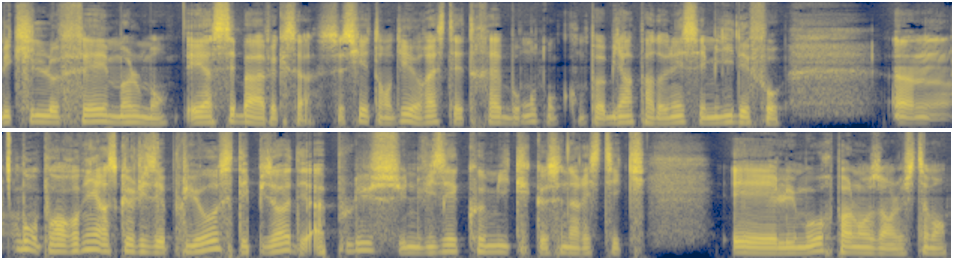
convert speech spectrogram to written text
mais qu'il le fait mollement, et assez bas avec ça. Ceci étant dit, le reste est très bon, donc on peut bien pardonner ses mini défauts. Euh, bon, pour en revenir à ce que je disais plus haut, cet épisode a plus une visée comique que scénaristique. Et l'humour, parlons-en justement.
